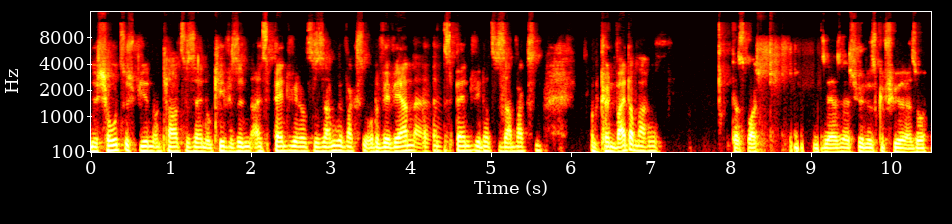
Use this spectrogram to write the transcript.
eine, Show zu spielen und klar zu sein, okay, wir sind als Band wieder zusammengewachsen oder wir werden als Band wieder zusammenwachsen und können weitermachen. Das war ein sehr, sehr schönes Gefühl. Also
